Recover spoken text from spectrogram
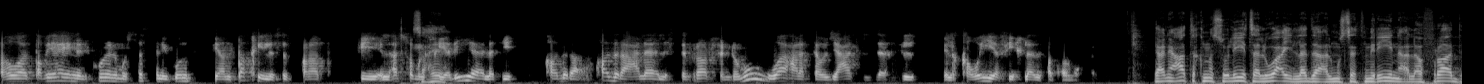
فهو طبيعي إن يكون المستثمر يكون ينتقي الاستثمارات في الأسهم صحيح. القياديه التي قادرة قادرة على الاستمرار في النمو وعلى التوزيعات القوية في خلال الفترة المقبلة. يعني عاتق مسؤولية الوعي لدى المستثمرين الأفراد.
